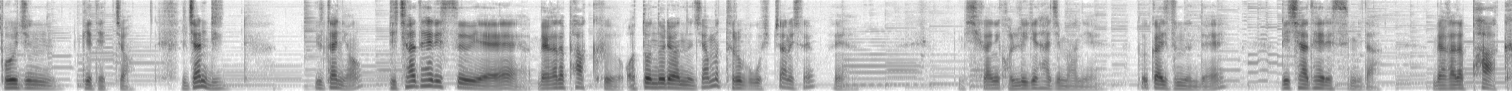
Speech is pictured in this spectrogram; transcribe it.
보여준 게 됐죠. 일단 리, 일단요 리차드 해리스의 MacArthur Park 어떤 노래였는지 한번 들어보고 싶지 않으세요? 예. 시간이 걸리긴 하지만 예. 끝까지 듣는데 리차드 해리스입니다. 메가더 파크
